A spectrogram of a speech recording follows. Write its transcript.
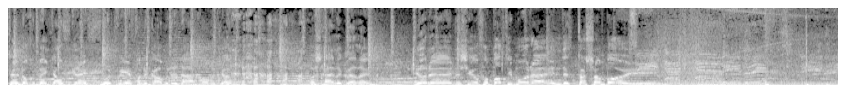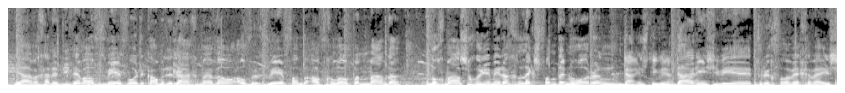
Dit eh, nog een beetje overdreven voor het weer van de komende dagen, Albert-Jan? Waarschijnlijk wel, hè? Jorde, de ziel van Baltimora en de Tassan Boy. Ja, we gaan het niet hebben over het weer voor de komende dagen... maar wel over het weer van de afgelopen maanden. Nogmaals, goedemiddag, Lex van den Hoorn. Daar is hij weer. Daar is hij weer terug van weg geweest.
